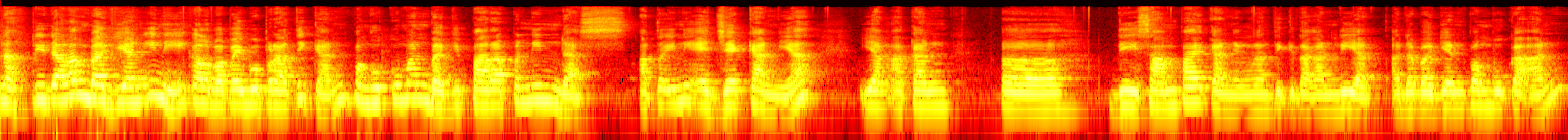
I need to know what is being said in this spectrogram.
Nah, di dalam bagian ini kalau Bapak Ibu perhatikan penghukuman bagi para penindas atau ini ejekan ya yang akan uh, disampaikan yang nanti kita akan lihat. Ada bagian pembukaan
